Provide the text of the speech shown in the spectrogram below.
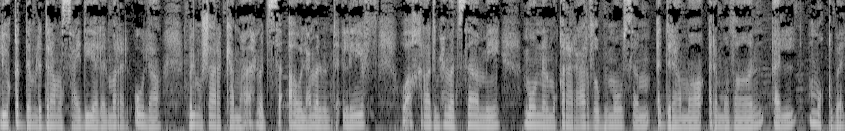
ليقدم الدراما الصعيدية للمرة الأولى بالمشاركة مع أحمد السقا والعمل من تأليف وأخراج محمد سامي من المقرر عرضه بموسم الدراما رمضان المقبل.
